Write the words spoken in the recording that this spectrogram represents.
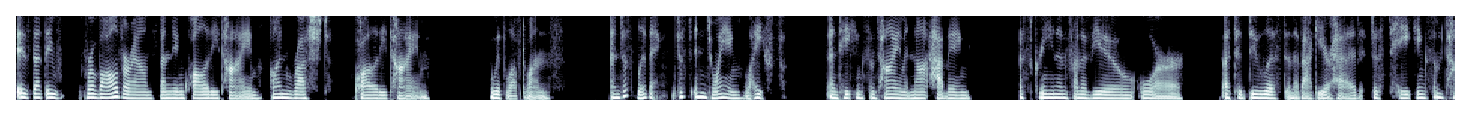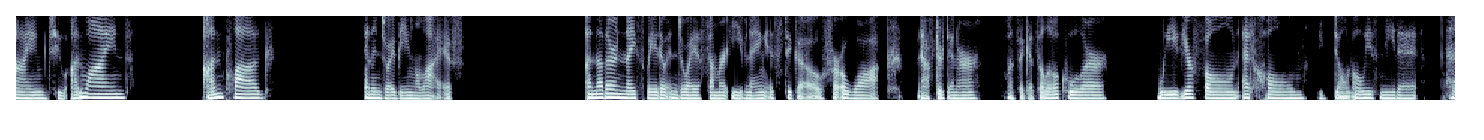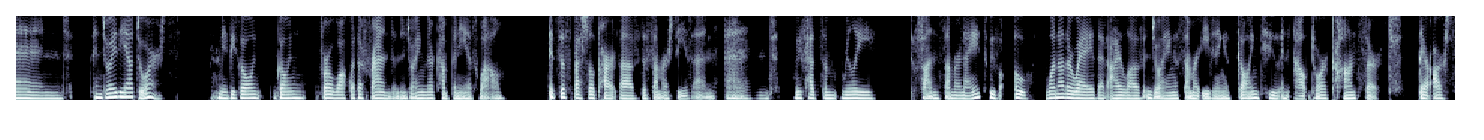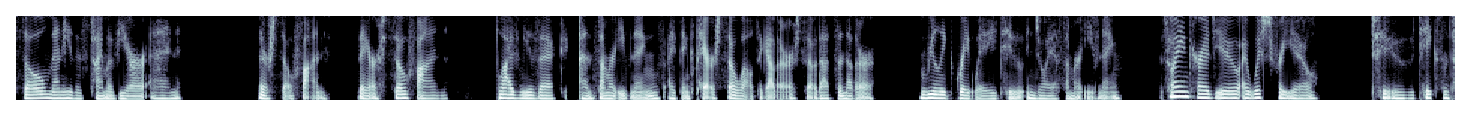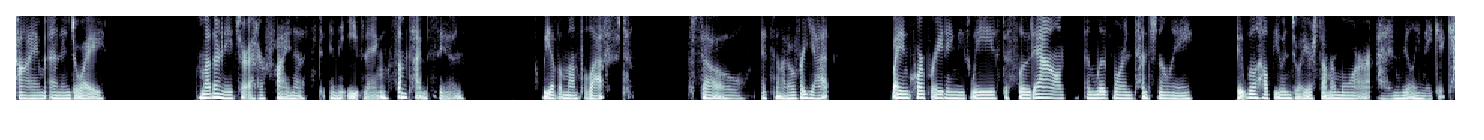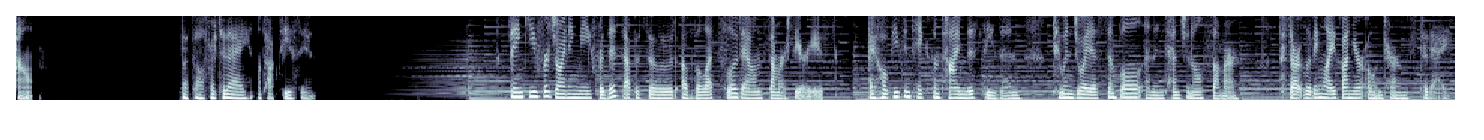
is that they revolve around spending quality time, unrushed quality time with loved ones and just living, just enjoying life and taking some time and not having a screen in front of you or a to do list in the back of your head, just taking some time to unwind, unplug, and enjoy being alive. Another nice way to enjoy a summer evening is to go for a walk after dinner once it gets a little cooler. Leave your phone at home. You don't always need it and enjoy the outdoors maybe going going for a walk with a friend and enjoying their company as well. It's a special part of the summer season and we've had some really fun summer nights. We've oh, one other way that I love enjoying a summer evening is going to an outdoor concert. There are so many this time of year and they're so fun. They are so fun. Live music and summer evenings, I think, pair so well together. So that's another really great way to enjoy a summer evening. So I encourage you, I wish for you to take some time and enjoy Mother Nature at her finest in the evening sometime soon. We have a month left, so it's not over yet. By incorporating these ways to slow down and live more intentionally, it will help you enjoy your summer more and really make it count. That's all for today. I'll talk to you soon. Thank you for joining me for this episode of the Let's Slow Down Summer Series. I hope you can take some time this season to enjoy a simple and intentional summer. Start living life on your own terms today.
